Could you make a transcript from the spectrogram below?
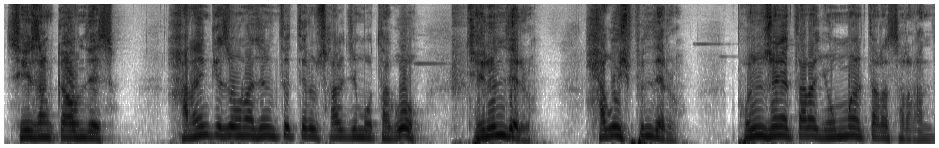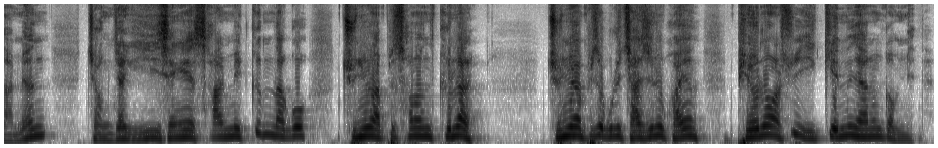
세상 가운데서 하나님께서 원하시는 뜻대로 살지 못하고 되는 대로 하고 싶은 대로 본성에 따라 욕망을 따라 살아간다면 정작 이 생의 삶이 끝나고 주님 앞에 서는 그날 주님 앞에서 우리 자신을 과연 변호할 수 있겠느냐는 겁니다.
